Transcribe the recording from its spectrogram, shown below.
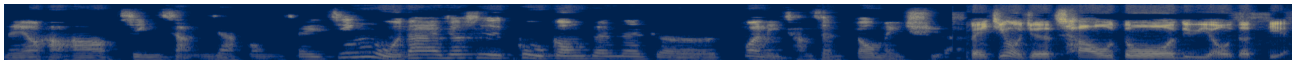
没有好好欣赏一下风景。北京我大概就是故宫跟那个万里长城都没去了。北京我觉得超多旅游的点。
